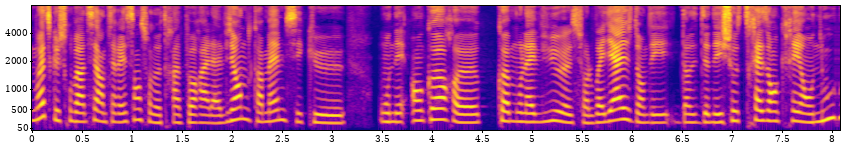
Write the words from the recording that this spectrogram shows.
moi, ce que je trouve assez intéressant sur notre rapport à la viande, quand même, c'est que on est encore, euh, comme on l'a vu euh, sur le voyage, dans des, dans, dans des choses très ancrées en nous.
